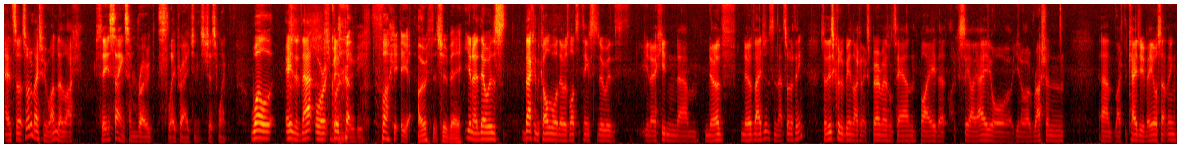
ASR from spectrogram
And so it sort of makes me wonder, like, So you're saying some rogue sleeper agents just went. well, either that or it be could a movie. Fucking oath it should be. you know, there was back in the Cold War. There was lots of things to do with, you know, hidden um, nerve nerve agents and that sort of thing. So this could have been like an experimental town by either like CIA or you know a Russian, um, like the KGB or something.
